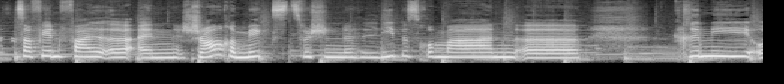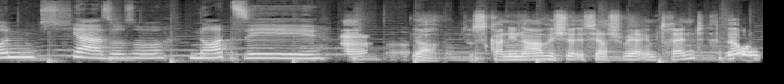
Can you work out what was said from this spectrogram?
es ist auf jeden Fall äh, ein Genre-Mix zwischen Liebesroman, äh, Krimi und ja, so, so Nordsee. Ja, das Skandinavische ist ja schwer im Trend. Ne? Und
